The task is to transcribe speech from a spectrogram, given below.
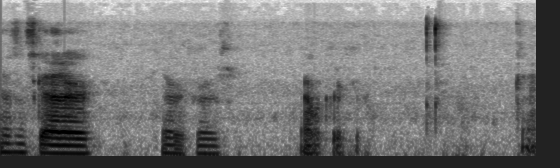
Doesn't scatter. There it recurs. Albuquerque. Okay.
